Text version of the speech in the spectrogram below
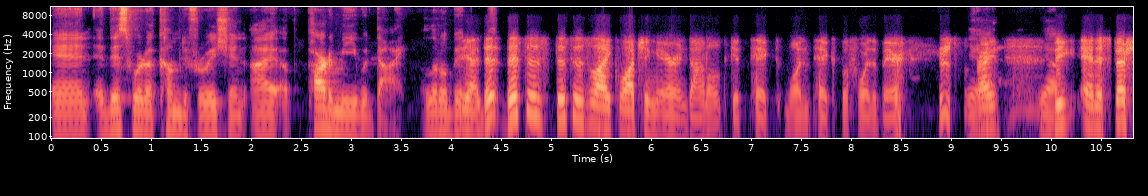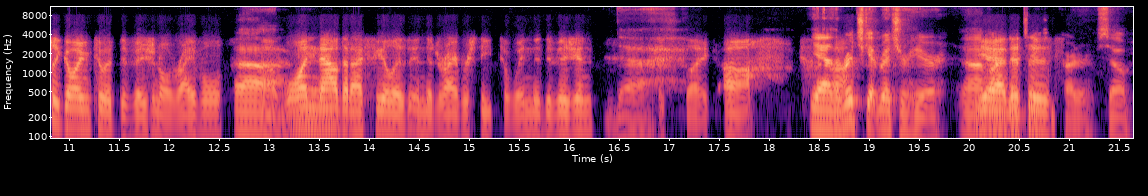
and this were to come to fruition, I a part of me would die a little bit. Yeah, this, this is this is like watching Aaron Donald get picked one pick before the Bears yeah, right? Yeah. And especially going to a divisional rival, uh, uh, one man. now that I feel is in the driver's seat to win the division. Yeah, it's like oh. Yeah, the uh, rich get richer here. Uh, yeah, this is Carter. So,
